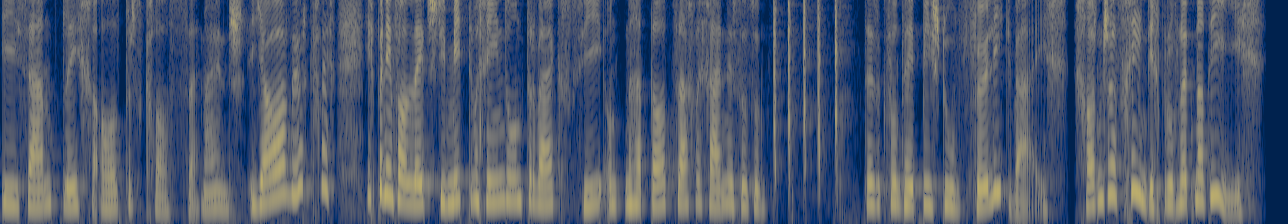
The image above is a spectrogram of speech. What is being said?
in sämtlichen Altersklassen. Meinst Ja, wirklich. Ich bin im Fall letzte mit dem Kind unterwegs gewesen und dann hat tatsächlich einer so, so, der so gefunden, hey, bist du völlig weich? Ich habe schon ein Kind, ich brauche nicht noch dich.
